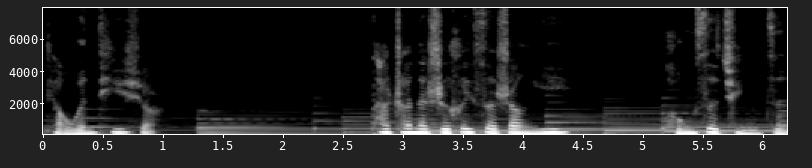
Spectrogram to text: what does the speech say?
条纹 T 恤他穿的是黑色上衣、红色裙子、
